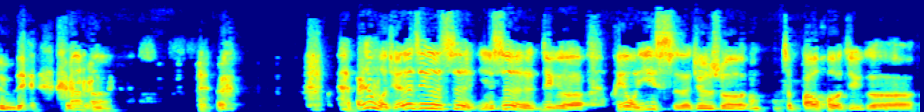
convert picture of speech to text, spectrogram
对不对？而且我觉得这个是也是这个很有意思的，就是说这包括这个。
